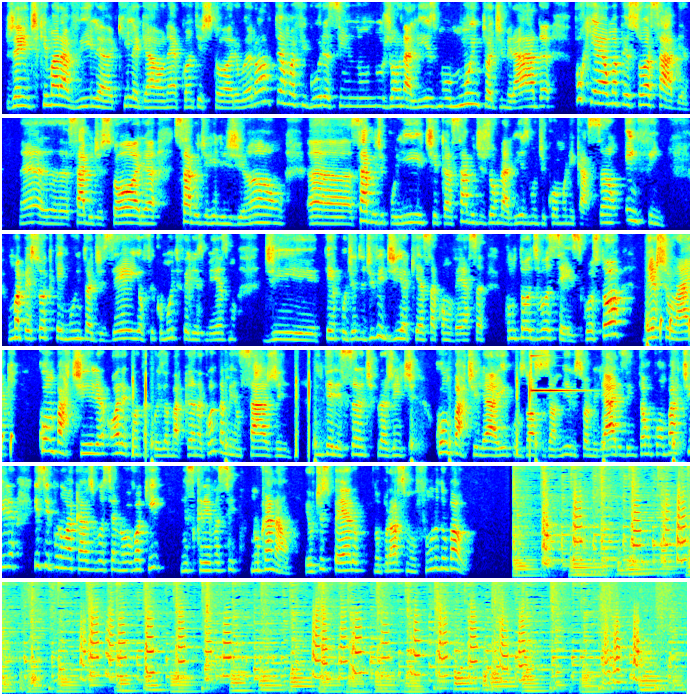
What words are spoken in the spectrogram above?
Gente, que maravilha, que legal, né? Quanta história. O Heródoto é uma figura assim no, no jornalismo muito admirada, porque é uma pessoa sábia, né? sabe de história, sabe de religião, uh, sabe de política, sabe de jornalismo, de comunicação, enfim, uma pessoa que tem muito a dizer e eu fico muito feliz mesmo de ter podido dividir aqui essa conversa com todos vocês. Gostou? Deixa o like, compartilha, olha quanta coisa bacana, quanta mensagem interessante para a gente compartilhar aí com os nossos amigos, familiares. Então, compartilha. E se por um acaso você é novo aqui, inscreva-se no canal. Eu te espero no próximo Fundo do Baú. Thank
